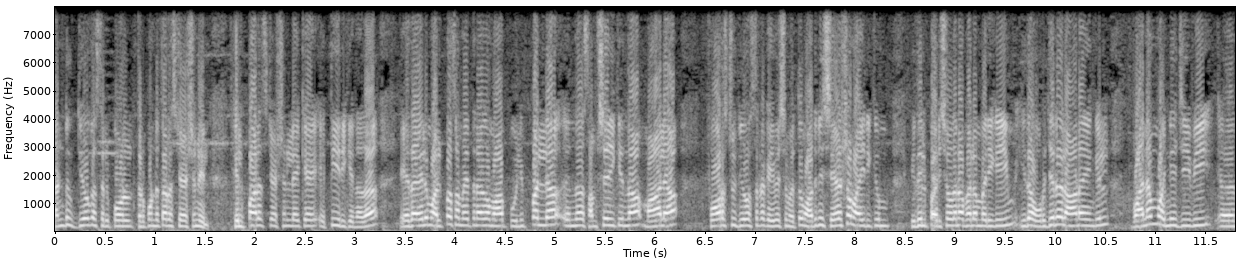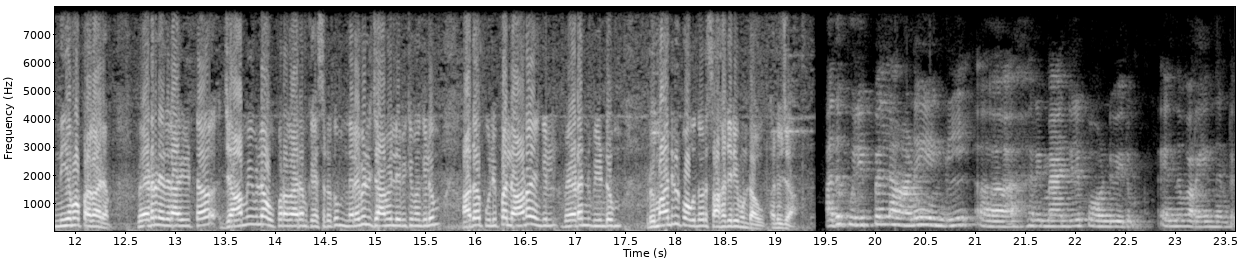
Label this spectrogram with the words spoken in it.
രണ്ട് ഉദ്യോഗസ്ഥർ ഇപ്പോൾ തൃപ്പൂണിത്തറ സ്റ്റേഷനിൽ ഹിൽപ്പാല സ്റ്റേഷനിലേക്ക് എത്തിയിരിക്കുന്നത്. ഏതായാലും അല്പസമയത്തിനകം ആ പുലിപ്പല്ല് എന്ന് സംശയിക്കുന്ന മാല ഫോറസ്റ്റ് ഉദ്യോഗസ്ഥരുടെ കൈവശം എത്തും. അതിനുശേഷമായിരിക്കും ഇതിൽ പരിശോധനാ ഫലം വരികയും ഇത് ഒറിജിനൽ ആണെങ്കിൽ വനം വന്യജീവി നിയമപ്രകാരം വേടനെതിരായിട്ട് ജാമ്യമില്ലാ ഉപ്രകാരം കേസെടുക്കും. നിലവിൽ ജാമ്യം ലഭിക്കുമെങ്കിലും അത് പുലിപ്പല്ലാണ് എങ്കിൽ വേടൻ വീണ്ടും റിമാൻഡിൽ പോകുന്ന ഒരു സാഹചര്യം ഉണ്ടാവും അനുജ. അത് പുലിപ്പല്ലാണ് എങ്കിൽ റിമാൻഡിൽ പോകേണ്ടി വരും എന്ന് പറയുന്നുണ്ട്.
